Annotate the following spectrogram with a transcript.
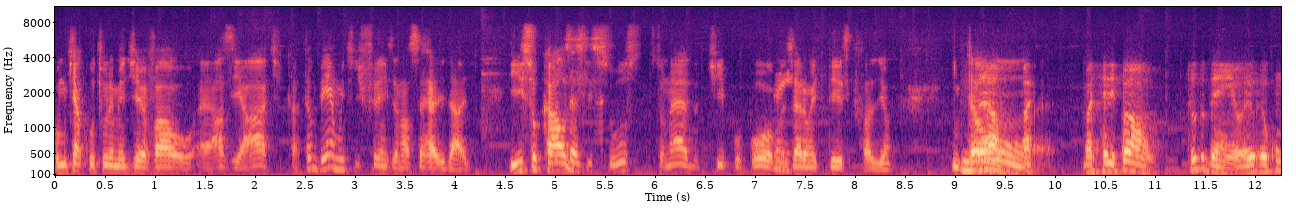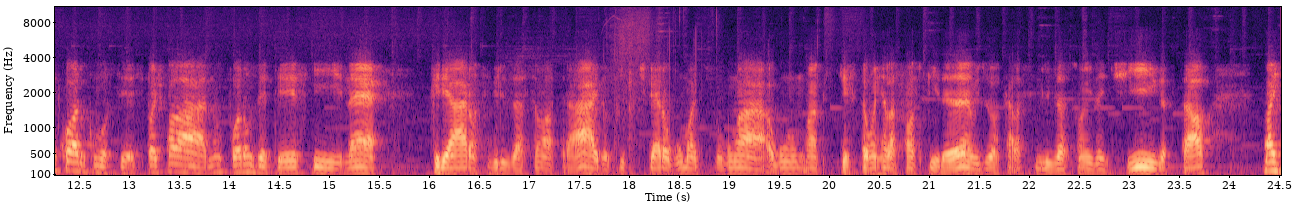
como que a cultura medieval é, asiática, também é muito diferente da nossa realidade. E isso causa esse susto, né, do tipo, pô, mas Sim. eram ETs que faziam. Então, Não, mas- Mas, Felipão, tudo bem, eu, eu- concordo com você. Você pode falar, não foram os ETs que, né, criaram a civilização atrás, ou que tiveram alguma, alguma, alguma questão em relação às pirâmides, ou aquelas civilizações antigas e tal. Mas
